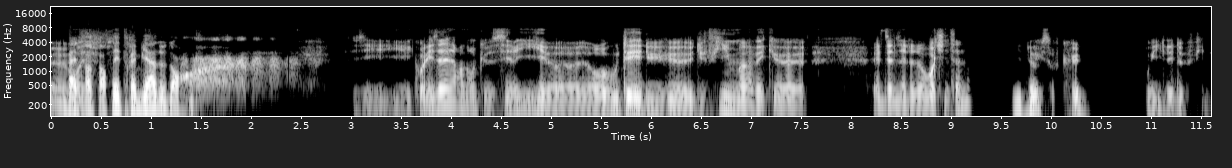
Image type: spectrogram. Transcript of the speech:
euh, bah, s'en sortait très bien dedans. c'est Equalizer, donc euh, série euh, rebootée du, euh, du film avec euh, Denzel Washington. Les deux. Sauf que, oui, les deux films,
